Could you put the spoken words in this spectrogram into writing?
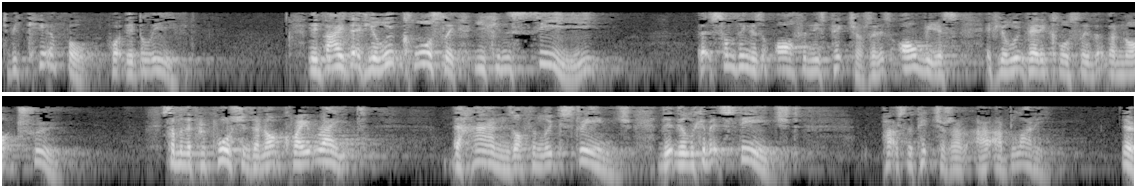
to be careful what they believed. They advised that if you look closely, you can see that something is off in these pictures, and it's obvious if you look very closely that they're not true. Some of the proportions are not quite right. The hands often look strange. They, they look a bit staged. Parts of the pictures are, are, are blurry. Now,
